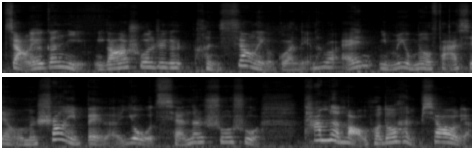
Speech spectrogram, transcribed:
讲了一个跟你你刚刚说的这个很像的一个观点。他说：“哎，你们有没有发现，我们上一辈的有钱的叔叔，他们的老婆都很漂亮，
